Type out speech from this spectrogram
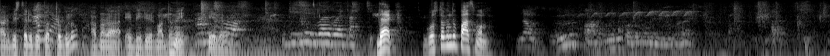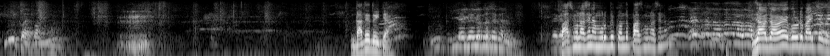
আর বিস্তারিত তথ্যগুলো আপনারা এই ভিডিওর মাধ্যমে পেয়ে যাবেন। দেখ গোস্ত কিন্তু পাঁচ মন দাঁতে দুইটা? পাঁচ মন আছে না? মুরব্বী কোন পাঁচ মন আছে না? যাও যাও, এই গরুটা বাইর করবে।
